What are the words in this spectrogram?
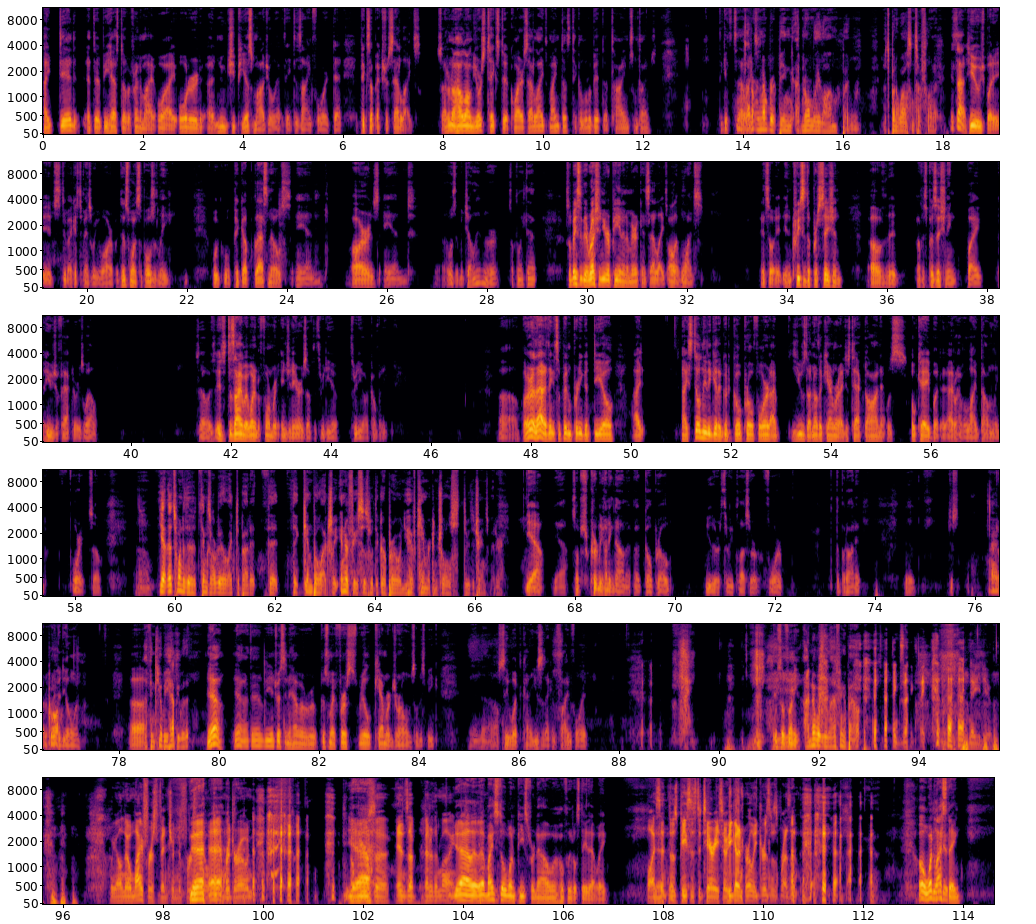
I did, at the behest of a friend of mine, or I ordered a new GPS module that they designed for it that picks up extra satellites. So I don't know how long yours takes to acquire satellites. Mine does take a little bit of time sometimes to get satellites. I don't remember it being abnormally long, but Mm. it's been a while since I've flown it. It's not huge, but it's I guess depends where you are. But this one supposedly will will pick up GLONASS and ours and uh, was it Magellan or something like that. So basically, Russian, European, and American satellites all at once, and so it increases the precision of the of its positioning by a huge factor as well. So it's, designed by one of the former engineers of the 3D 3DR company. Uh, but other than that, I think it's been a pretty good deal. I I still need to get a good GoPro for it. I've used another camera I just tacked on that was okay, but I don't have a live downlink for it. So um, Yeah, that's one of the things I really liked about it. That the gimbal actually interfaces with the GoPro, and you have camera controls through the transmitter. yeah, yeah. So I'm currently hunting down a, a GoPro, either a three plus or four, to put on it. Uh, just All right, cool. a good deal on one. Uh, I think you'll be happy with it. Yeah, yeah, that'd be interesting to have a. This is my first real camera drone, so to speak, and uh, I'll see what kind of uses I can find for it. What's so funny? I know what you're laughing about. exactly. I know you do. We all know my first venture into first real camera drone. Hope Yeah, yours, uh, ends up better than mine. yeah, that mine's still one piece for now. Hopefully, it'll stay that way. Well, I Yeah. sent those pieces to Terry, so he got an early Christmas present. Oh, one last could- thing.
